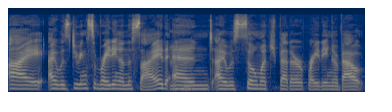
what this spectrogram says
I I was doing some writing on the side, and I was so much better writing about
